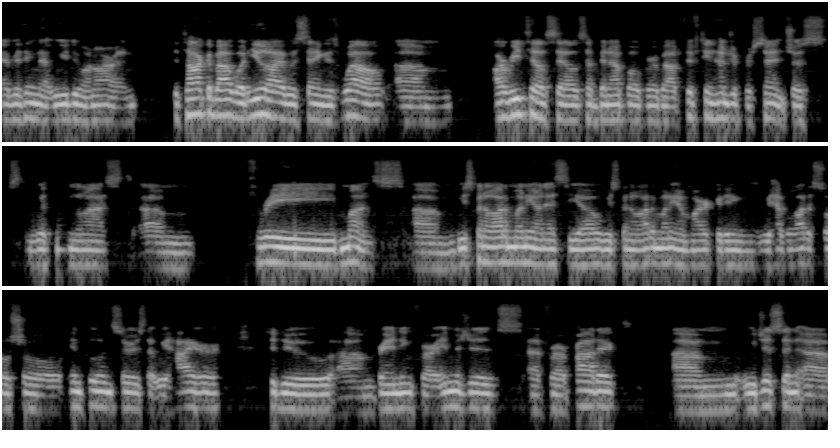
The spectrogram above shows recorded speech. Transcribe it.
everything that we do on our end. To talk about what Eli was saying as well, um, our retail sales have been up over about 1,500% just within the last um, three months. Um, we spent a lot of money on SEO. We spent a lot of money on marketing. We have a lot of social influencers that we hire to do um, branding for our images, uh, for our product. Um, we just uh,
